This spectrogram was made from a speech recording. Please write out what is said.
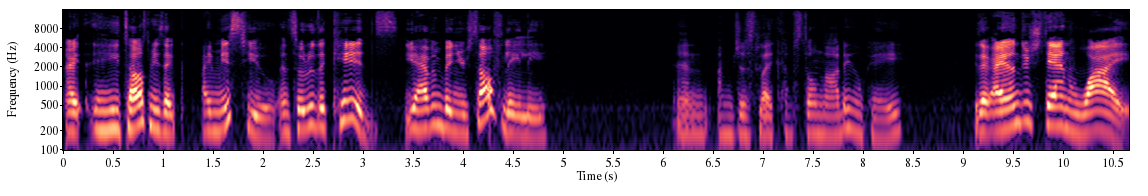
Right? And he tells me, he's like, I miss you. And so do the kids. You haven't been yourself lately. And I'm just like, I'm still nodding, okay. He's like, I understand why,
